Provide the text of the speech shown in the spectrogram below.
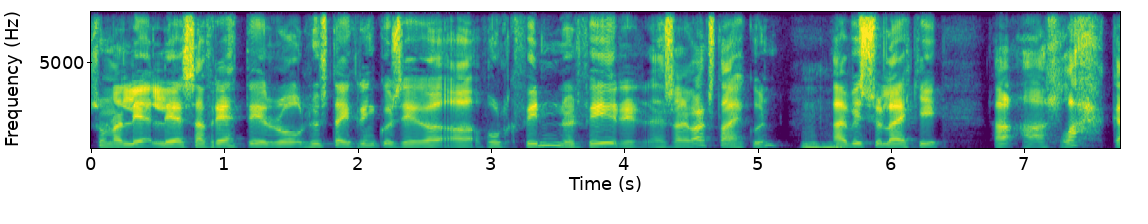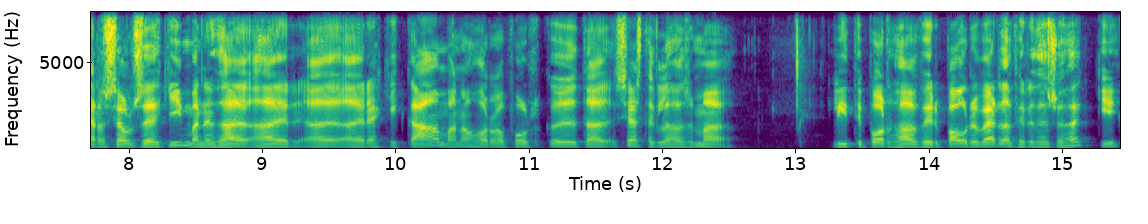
svona le, lesa fréttir og hlusta í kringu sig að fólk finnur fyrir þessari vakstahækkun. Mm -hmm. Það er vissulega ekki, það, það hlakkar að sjálfsögða ekki í mann en það, það, er, það er ekki gaman að horfa fólk auðvitað sérstaklega það sem að líti borð hafa fyrir báru verða fyrir þessu höggi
